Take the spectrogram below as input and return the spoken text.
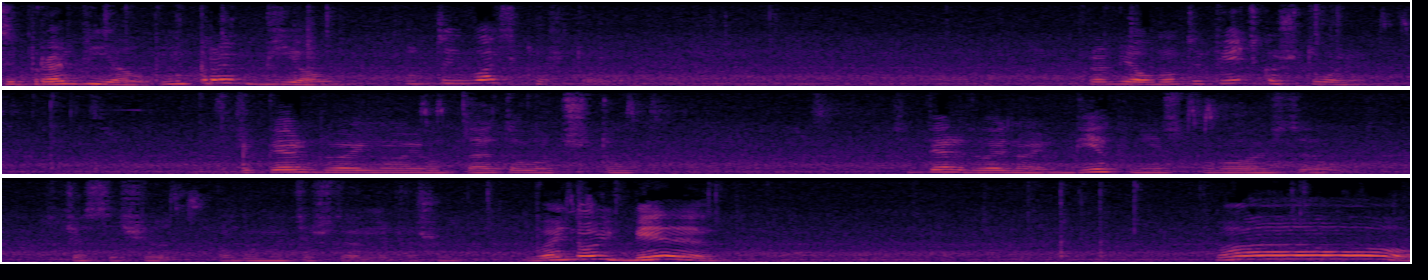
Ты пробел. Ну пробел. Ну ты Васька что ли? Пробел, ну ты Петька что ли? Теперь двойной вот это вот штука. Теперь двойной бег не использовал. Сейчас еще подумайте, что я напишу. Двойной бег! Вау!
